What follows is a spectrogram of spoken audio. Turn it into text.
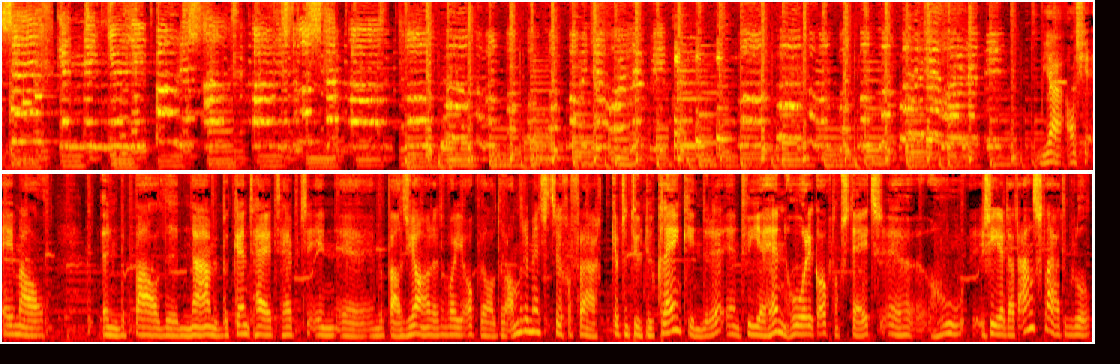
Zeg, kennen jullie Paulus al? Paulus de loskabout. Wop, wop, wop, wop, wop, wop, poppetje horlepiep. Wop, wop, wop, wop, wop, wop, wop, poppetje horlepiep. Ja, als je eenmaal een bepaalde naam, bekendheid hebt in uh, een bepaald genre... dan word je ook wel door andere mensen teruggevraagd. Ik heb natuurlijk nu kleinkinderen en via hen hoor ik ook nog steeds... Uh, hoe zeer dat aanslaat. Ik bedoel,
